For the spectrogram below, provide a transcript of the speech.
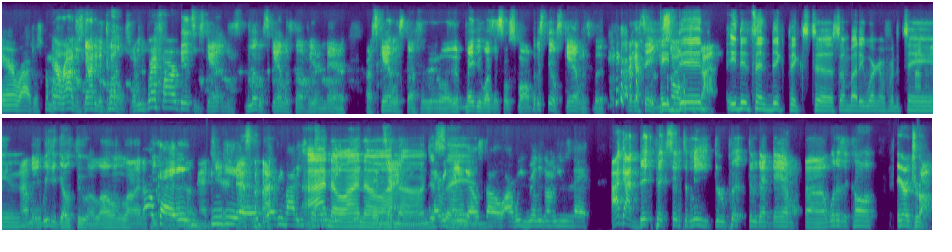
Aaron Rodgers, come on. Aaron Rodgers not even close. I mean, Brett Favre did some scandalous, little scandalous stuff here and there, or scandalous stuff. Well, it maybe wasn't so small, but it's still scandalous. But like I said, you He saw what you did. got. He did send dick pics to somebody working for the team. I mean, we could go through a long line of people. that Okay, done that, yeah, That's not- everybody's I know, dick I pics know, I know. I'm just everything saying. else. So are we really gonna use that? I got dick pics sent to me through put through that damn uh what is it called? Airdrop.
